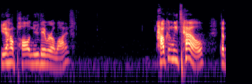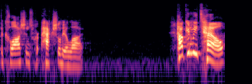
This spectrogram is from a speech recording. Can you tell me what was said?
You know how Paul knew they were alive? How can we tell that the Colossians were actually alive? How can we tell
